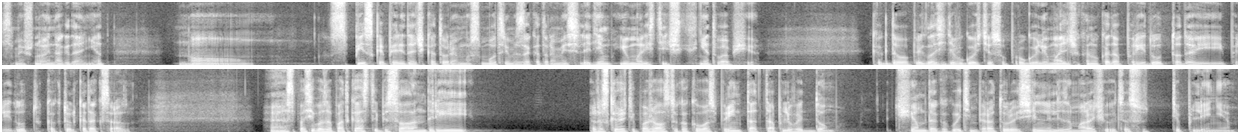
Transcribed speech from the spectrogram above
смешно, иногда нет. Но списка передач, которые мы смотрим, за которыми следим, юмористических нет вообще. Когда вы пригласите в гости супругу или мальчика, ну, когда придут, тогда и придут, как только так сразу. Э, спасибо за подкаст, писал Андрей. Расскажите, пожалуйста, как у вас принято отапливать дом? чем, до какой температуры, сильно ли заморачиваются с утеплением.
